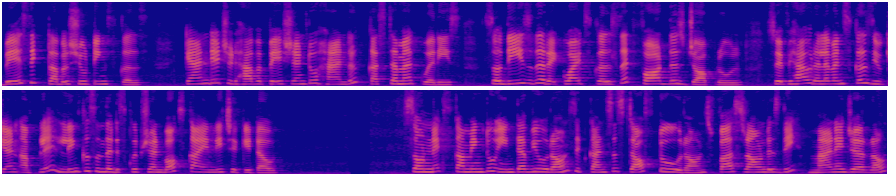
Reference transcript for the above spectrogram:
basic troubleshooting skills. Candidate should have a patience to handle customer queries. So these are the required skill set for this job role. So if you have relevant skills you can apply. Link is in the description box. Kindly check it out. So next coming to interview rounds, it consists of two rounds. First round is the manager round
